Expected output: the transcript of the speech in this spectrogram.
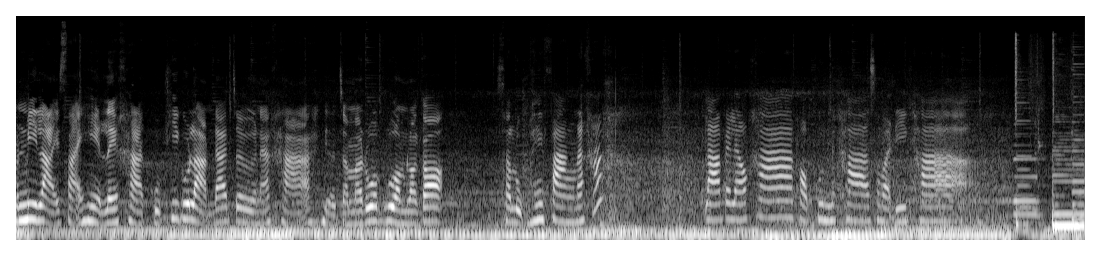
มันมีหลายสาเหตุเลยค่ะกุที่กุหลาบด้าเจอนะคะ เดี๋ยวจะมารวบรวมแล้วก็ สรุปให้ฟังนะคะ ลาไปแล้วค่ะ ขอบคุณค่ะ สวัสดีค่ะ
